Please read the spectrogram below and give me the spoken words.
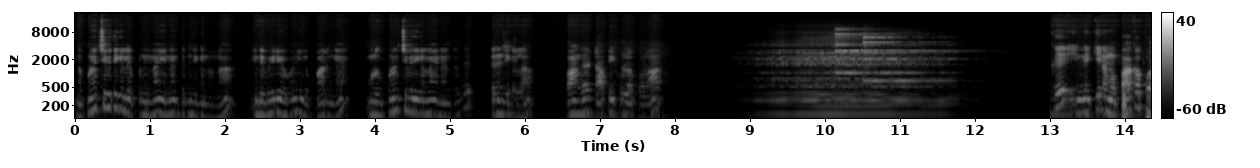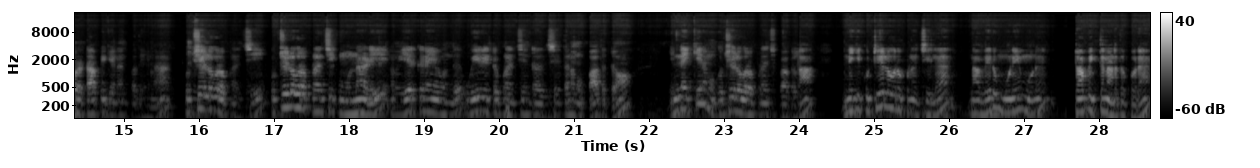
இந்த புணர்ச்சி விதிகள் எப்படின்னா என்ன தெரிஞ்சுக்கணும்னா இந்த வீடியோவை நீங்கள் பாருங்கள் உங்களுக்கு புணர்ச்சி விதிகள்லாம் என்னன்றது தெரிஞ்சுக்கலாம். வாங்க டாபிக் உள்ளே போகலாம் இன்னைக்கு நம்ம பார்க்க போற டாபிக் என்னன்னு பார்த்தீங்கன்னா உச்சியலுகிற புணர்ச்சி. உச்சியலுகிற புணர்ச்சிக்கு முன்னாடி நம்ம ஏற்கனவே வந்து உயிரீட்டு புணர்ச்சின்ற விஷயத்த நம்ம பார்த்துட்டோம். இன்னைக்கு நம்ம குற்றியலுகுற புணர்ச்சி பார்க்கலாம். இன்னைக்கு குற்றியலுகிற புணர்ச்சியில் நான் வெறும் மூணே மூணு டாபிக் தான் நடத்த போகிறேன்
